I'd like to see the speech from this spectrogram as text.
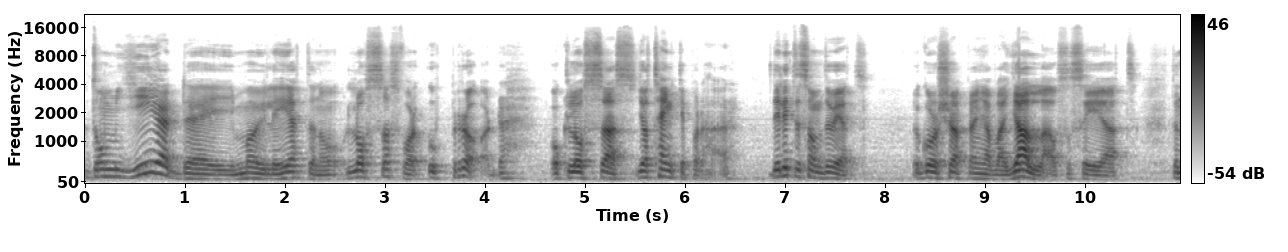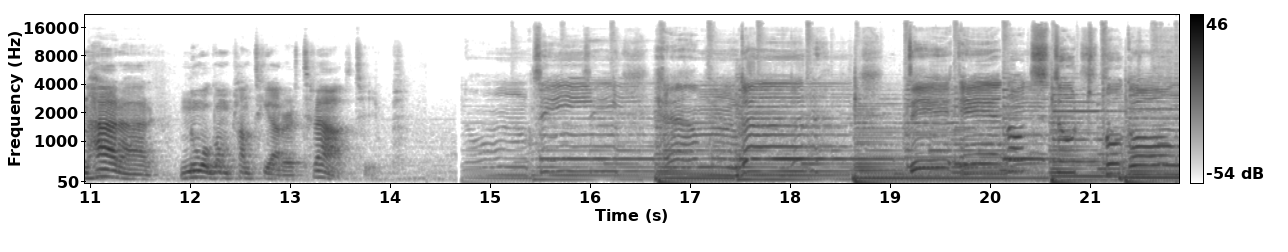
de ger dig möjligheten att låtsas vara upprörd. Och låtsas, jag tänker på det här. Det är lite som du vet, jag går och köper en jävla jalla och så ser jag att den här är någon planterar träd typ. Någonting händer Det är något stort på gång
